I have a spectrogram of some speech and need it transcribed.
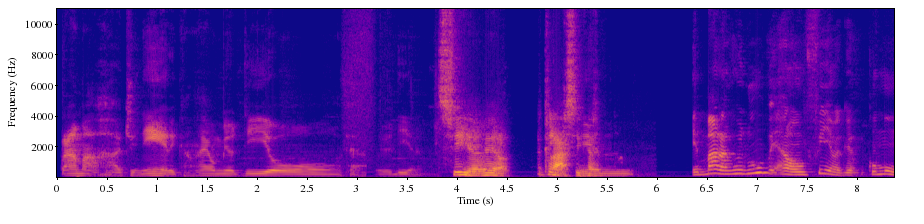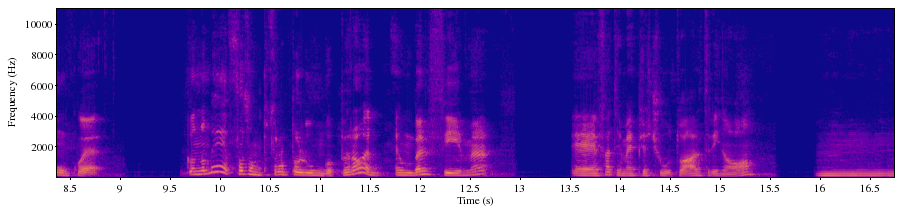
trama generica, è oh mio dio, cioè, voglio dire. Sì, è vero, è classica. Ehm, E Bara coi lupi è un film che comunque, secondo me, forse un po' troppo lungo, però è, è un bel film. Eh, infatti a me è piaciuto, altri no. Mm,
